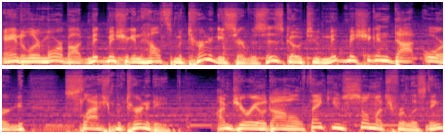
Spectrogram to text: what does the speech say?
And to learn more about Mid-Michigan Health's maternity services, go to midmichigan.org slash maternity. I'm Jerry O'Donnell. Thank you so much for listening.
